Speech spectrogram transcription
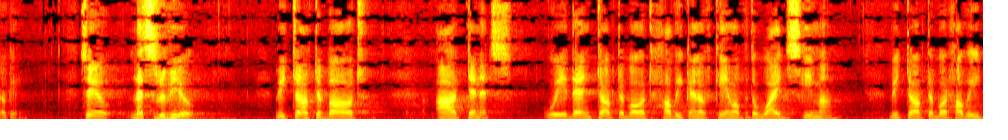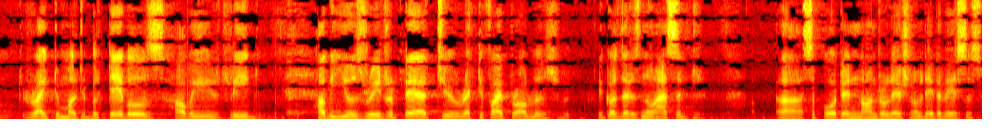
Okay. So let's review. We talked about our tenets. We then talked about how we kind of came up with a wide schema. We talked about how we write to multiple tables, how we read, how we use read repair to rectify problems because there is no ACID uh, support in non-relational databases.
